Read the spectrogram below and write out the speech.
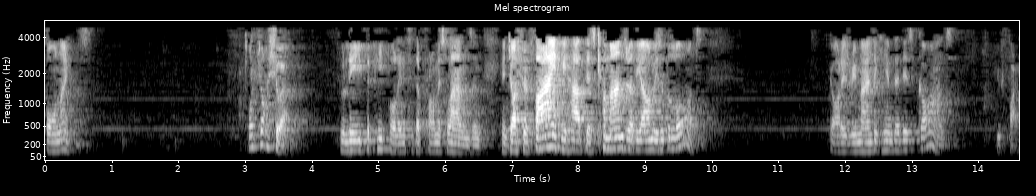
all night. Or Joshua, who lead the people into the promised land. And in Joshua 5, we have this commander of the armies of the Lord. God is reminding him that it's God who fights.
